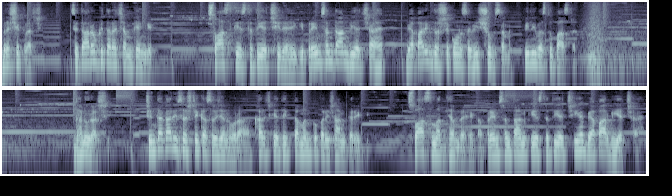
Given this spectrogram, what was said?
वृश्चिक राशि। सितारों की तरह चमकेंगे। स्वास्थ्य की स्थिति अच्छी रहेगी। प्रेम संतान भी अच्छा है। व्यापारिक दृष्टिकोण से भी शुभ समय। पीली वस्तु पास रखें। धनु राशि चिंताकारी सृष्टि का सृजन हो रहा है। खर्च की अधिकता मन को परेशान करेगी। स्वास्थ्य मध्यम रहेगा। प्रेम संतान की स्थिति अच्छी है। व्यापार भी अच्छा है।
